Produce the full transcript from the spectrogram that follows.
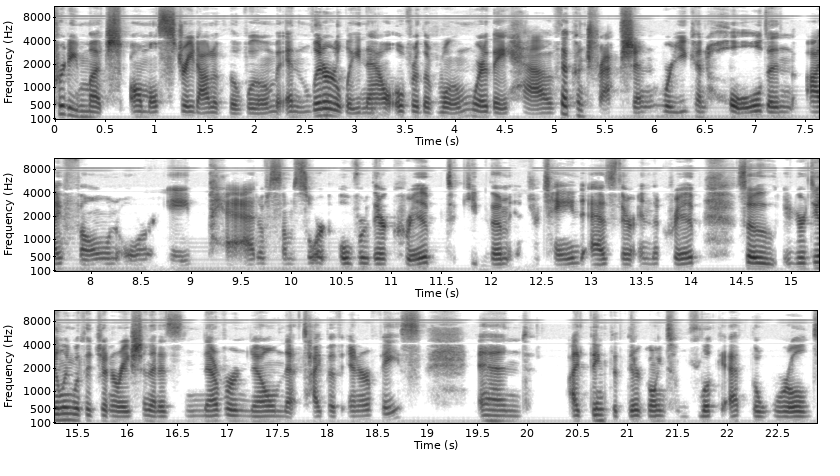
pretty much almost straight out of the womb and literally now over the womb where they have a contraption where you can hold an iPhone or a pad of some sort over their crib to keep them entertained as they're in the crib. So you're dealing with a generation that has never known that type of interface and I think that they're going to look at the world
